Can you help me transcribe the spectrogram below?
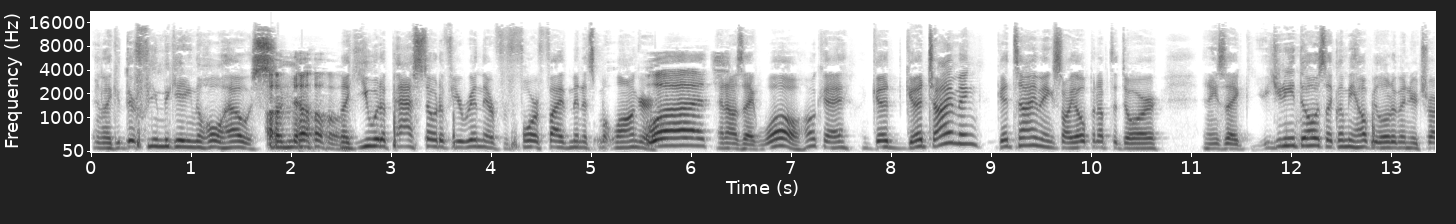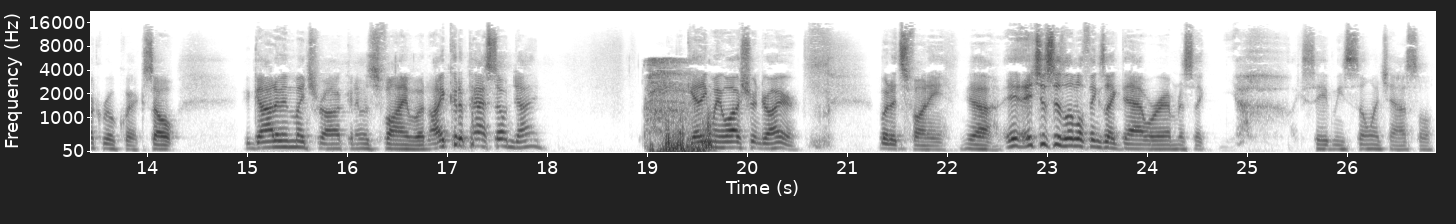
and like they're fumigating the whole house. oh no. Like you would have passed out if you were in there for four or five minutes longer. what? And I was like, whoa, okay, good, good timing, good timing. So I open up the door and he's like, you need those? Like, let me help you load them in your truck real quick. So we got him in my truck and it was fine, but I could have passed out and died getting my washer and dryer. But it's funny. Yeah. It, it's just little things like that where I'm just like, yeah, like save me so much hassle.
